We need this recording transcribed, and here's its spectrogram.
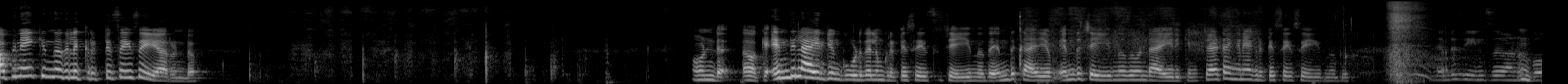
അഭിനയിക്കുന്നതിൽ ക്രിട്ടിസൈസ് ചെയ്യാറുണ്ടോ? ഉണ്ട്. ഓക്കെ. എന്തിലായിരിക്കും കൂടുതലും ക്രിട്ടിസൈസ് ചെയ്യുന്നത്? എന്ത് കാര്യം? എന്ത് ചെയ്യുന്നത് കൊണ്ടായിരിക്കും? ചേട്ടൻ എങ്ങനെയാ ക്രിട്ടിസൈസ് ചെയ്യുന്നത്? എന്റെ സീൻസ് കാണുമ്പോ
